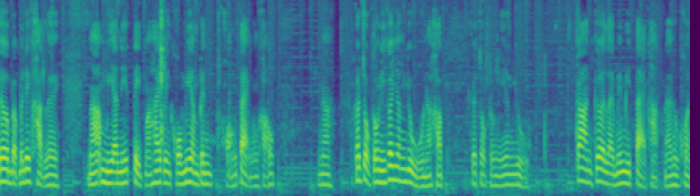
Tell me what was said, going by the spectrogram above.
เดิมแบบไม่ได้ขัดเลยนะมีอันนี้ติดมาให้เป็นโครเมียมเป็นของแต่งของเขานะกระจกตรงนี้ก็ยังอยู่นะครับ กระจกตรงนี้ยังอยู่ ก้านเกินอะไรไม่มีแตกหักนะทุกคน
